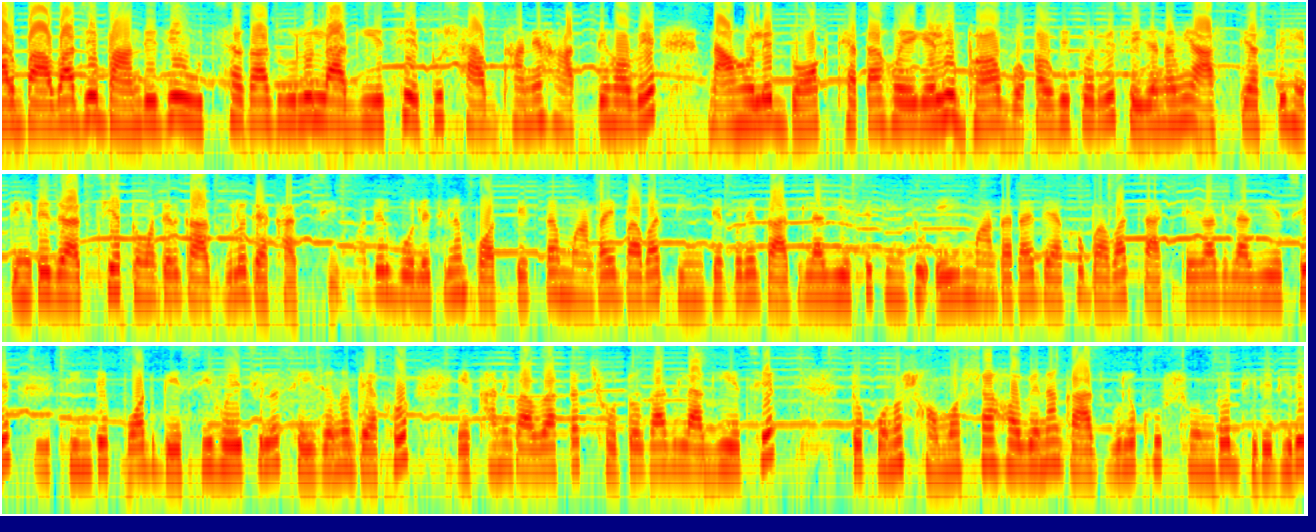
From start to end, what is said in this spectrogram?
আর বাবা যে বাঁধে যে উচ্ছা গাছগুলো লাগিয়েছে, একটু সাবধানে হাঁটতে হবে, না হলে ডঁক থেতা হয়ে গেলে বা বকাবকি করবে, সেই জন্য আমি আস্তে আস্তে হেঁটে হেঁটে যাচ্ছি আর তোমাদের গাছগুলো দেখাচ্ছি। আমাদের বলেছিলাম প্রত্যেকটা মাদায় বাবা তিনটে করে গাছ লাগিয়েছে, কিন্তু এই মাদাটায় দেখো বাবা চারটে গাছ লাগিয়েছে, তিনটে পট বেশি হয়েছিল, সেই জন্য দেখো এখানে বাবা একটা ছোট গাছ লাগিয়েছে। তো কোনো সমস্যা হবে না। গাছগুলো খুব সুন্দর ধীরে ধীরে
